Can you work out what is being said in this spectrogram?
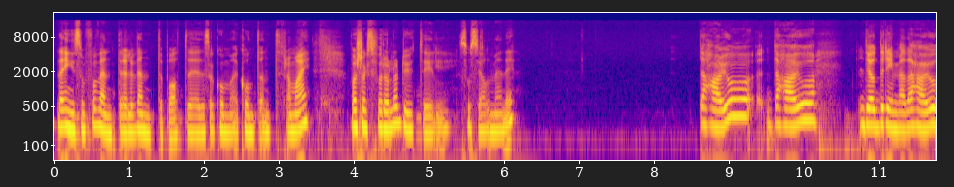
Det er ingen som forventer eller venter på at det det skal komme content fra meg. Hva slags forhold har du til sosiale medier? Det har jo Det, har jo, det å drive med det har jo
